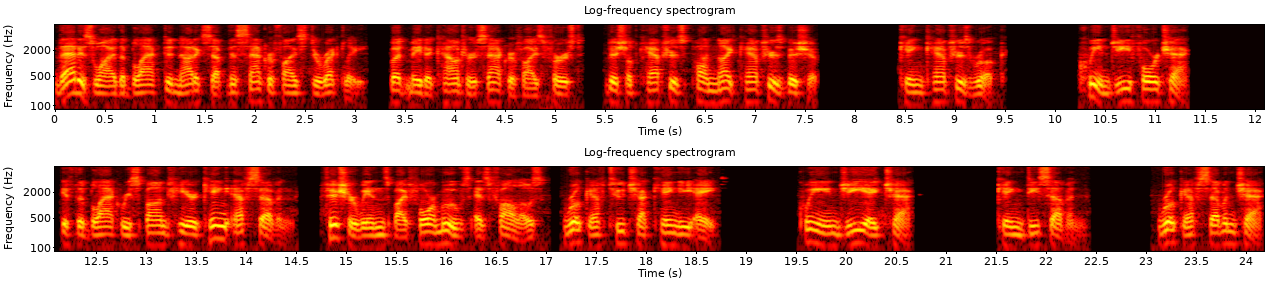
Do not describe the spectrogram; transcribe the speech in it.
That is why the black did not accept the sacrifice directly, but made a counter-sacrifice first, bishop captures pawn knight captures bishop. King captures rook. Queen g4 check. If the black respond here king f7, Fischer wins by four moves as follows, rook f2 check king e8. Queen g8 check. King d7. Rook f7 check.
